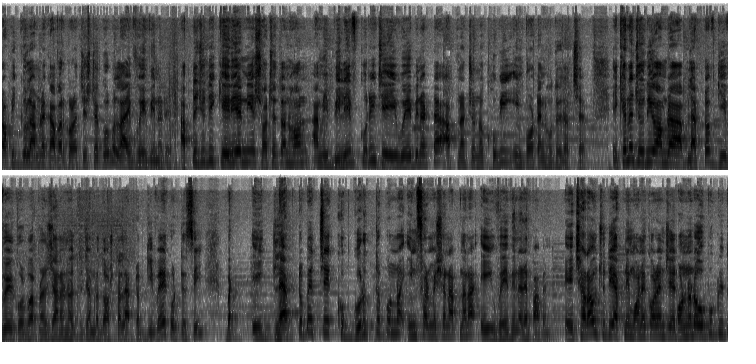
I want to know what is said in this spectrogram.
টপিকগুলো আমরা কভার করার চেষ্টা করব লাইভ ওয়েবিনারে আপনি যদি কেরিয়ার নিয়ে সচেতন হন, আমি বিলিভ করি যে এই ওয়েবিনারটা আপনার জন্য খুবই ইম্পর্টেন্ট হতে যাচ্ছে। এখানে যদিও আমরা ল্যাপটপ গিভওয়ে করব, আপনারা জানেন হয়তো যে আমরা দশটা ল্যাপটপ গিভওয়ে করতেছি বাট এই ল্যাপটপের চেয়ে খুব গুরুত্বপূর্ণ ইনফরমেশন আপনারা এই ওয়েবিনারে পাবেন। এছাড়াও যদি আপনি মনে করেন যে অন্যরা উপকৃত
